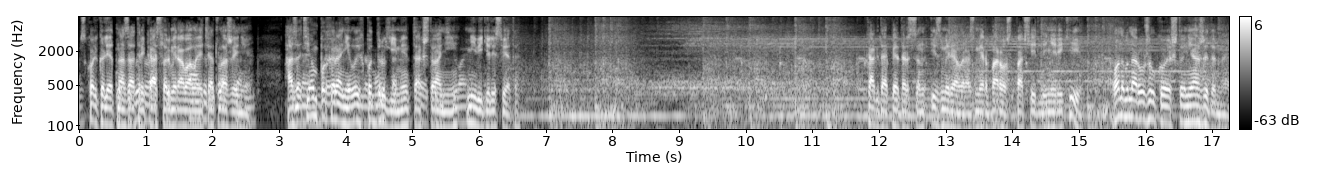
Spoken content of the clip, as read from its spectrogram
Сколько лет назад река сформировала эти отложения, а затем похоронила их под другими, так что они не видели света. Когда Педерсон измерял размер борозд по всей длине реки, он обнаружил кое-что неожиданное.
